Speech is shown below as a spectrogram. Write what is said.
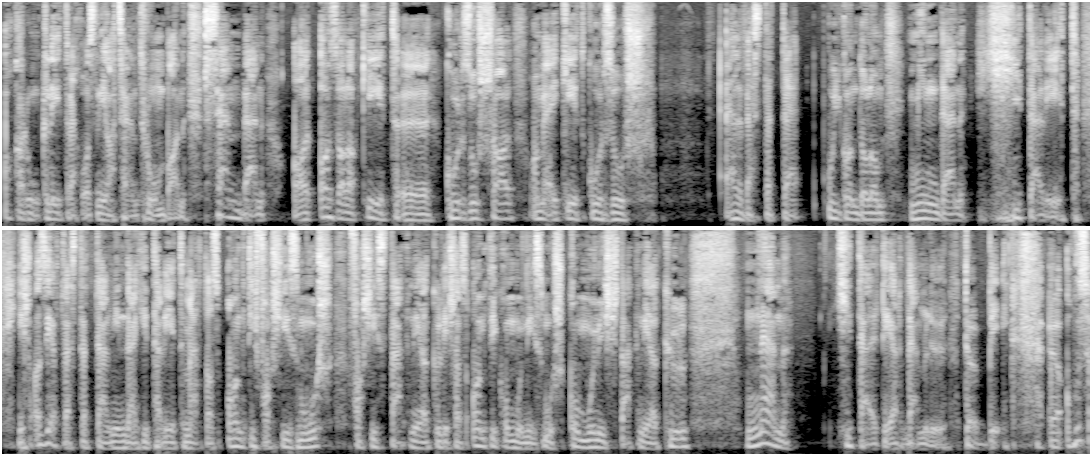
akarunk létrehozni a centrumban. Szemben a, azzal a két ö, kurzussal, amely két kurzus elvesztette úgy gondolom minden hitelét. És azért vesztette el minden hitelét, mert az antifasizmus fasiszták nélkül és az antikommunizmus kommunisták nélkül nem hitelt érdemlő többé. A 20.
